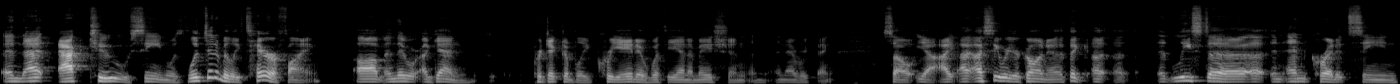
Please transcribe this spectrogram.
and that act two scene was legitimately terrifying um and they were again predictably creative with the animation and, and everything. So yeah i i see where you're going i think uh, uh, at least uh, an end credit scene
